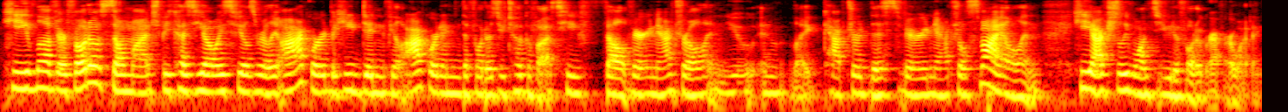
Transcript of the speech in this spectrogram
He loved our photos so much because he always feels really awkward, but he didn't feel awkward in the photos you took of us. He felt very natural, and you and like captured this very natural smile, and he actually wants you to photograph our wedding.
